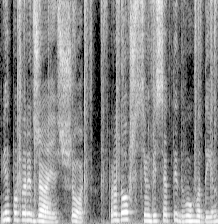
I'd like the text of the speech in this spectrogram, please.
Він попереджає, що впродовж 72 годин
